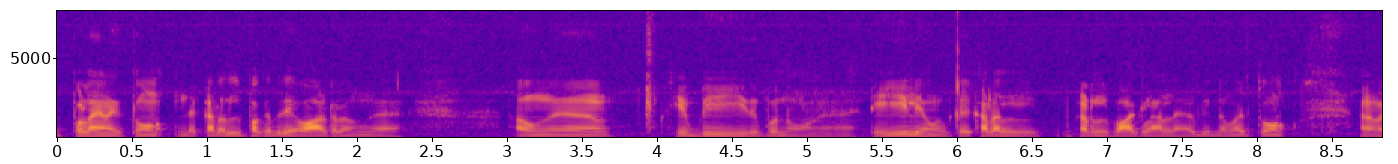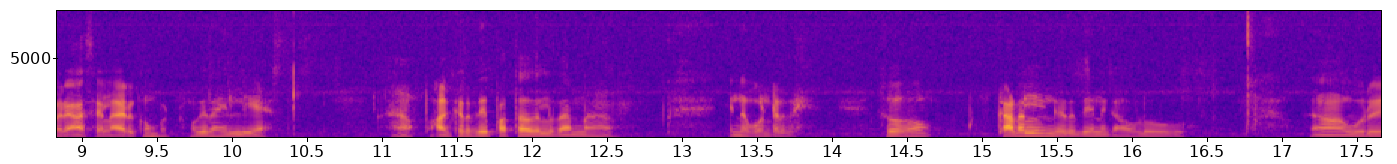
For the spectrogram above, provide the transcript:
இப்போல்லாம் எனக்கு தோணும். இந்த கடல் பக்கத்துலேயே வாழ்கிறவங்க அவங்க எப்படி இது பண்ணுவாங்க? டெய்லி அவங்களுக்கு கடல் கடல் பார்க்கலாம்ல அப்படின்ற மாதிரி தோணும். அந்த மாதிரி ஆசையெல்லாம் இருக்கும் பட் நமக்கு தான் இல்லையே பார்க்குறதே பத்தாவதுல தானே? என்ன பண்ணுறது ஸோ கடலுங்கிறது எனக்கு அவ்வளோ ஒரு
